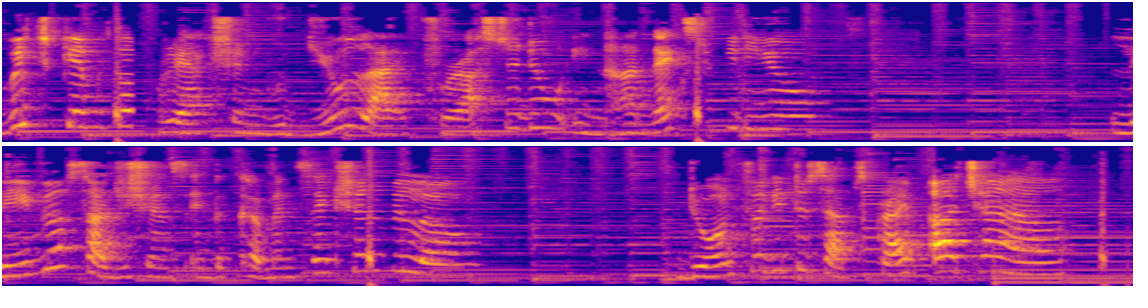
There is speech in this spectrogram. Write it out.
Which chemical reaction would you like for us to do in our next video? Leave your suggestions in the comment section below. Don't forget to subscribe our channel.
